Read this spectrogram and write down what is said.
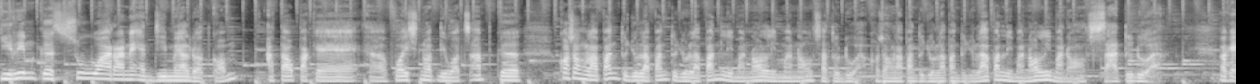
Kirim ke suarane@gmail.com atau pakai eh, voice note di WhatsApp ke 087878505012 087878505012. Oke,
